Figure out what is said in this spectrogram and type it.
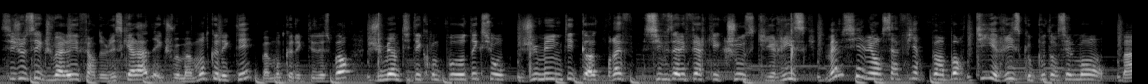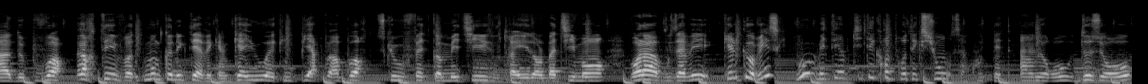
Si je sais que je vais aller faire de l'escalade et que je veux ma montre connectée, ma montre connectée de sport, je lui mets un petit écran de protection, je lui mets une petite coque. Bref, si vous allez faire quelque chose qui risque, même si elle est en saphir, peu importe, qui risque potentiellement bah, de pouvoir heurter votre montre connectée avec un caillou, avec une pierre, peu importe ce que vous faites comme métier, vous travaillez dans le bâtiment, voilà, vous avez quelques risques, vous mettez un petit écran de protection, ça coûte peut-être 1 euro, 2 euros,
